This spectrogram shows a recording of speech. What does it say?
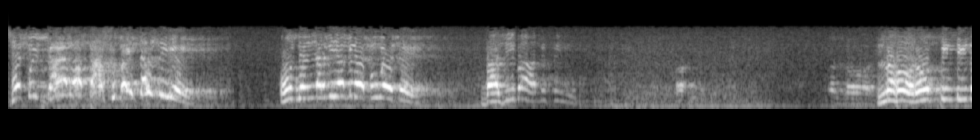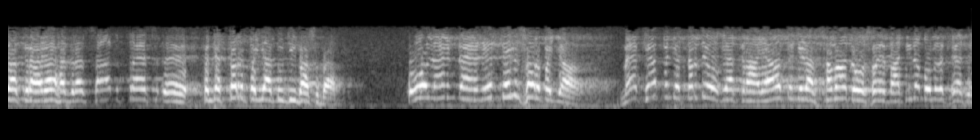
جی کوئی گائے واپس پہ چل دیے اندر بھی اگلے بوے سے باجی بہا دیتی لاہوروں پنڈی کا کرایہ حضرت صاحب پچہتر روپیہ دوجی بس کا وہ لین دین تین سو روپیہ۔ میں کیا پچہتر ہو گیا کرایہ تو جا سوا دو سو باجی کا بول رکھا جی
